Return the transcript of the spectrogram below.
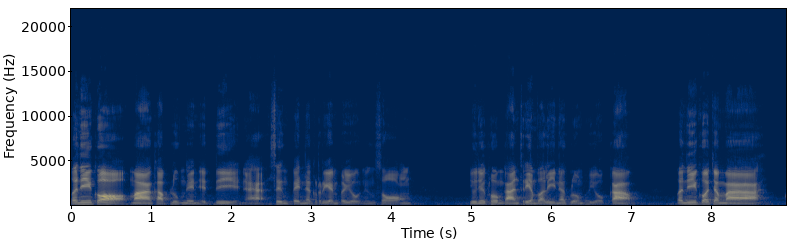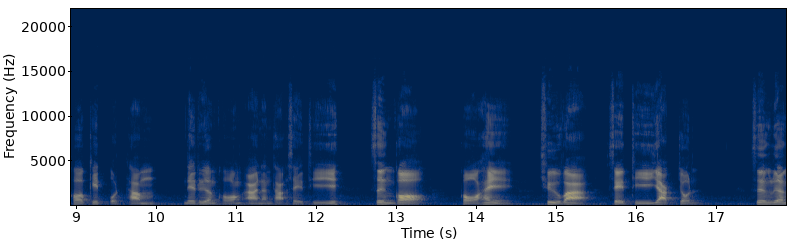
วันนี้ก็มากับลูกเนนเอ็ดดี้นะฮะ ซึ่งเป็นนักเรียนประโยคหนึ่งสองอยู่ในโครงการเตรียมบาลีนักหลวงประโยคเก้าวันนี้ก็จะมาข้อคิดบทธรรมในเรื่องของอานันทเศรษฐี ซึ่งก็ขอให้ชื่อว่าเศรษฐียากจน ซึ่งเรื่อง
